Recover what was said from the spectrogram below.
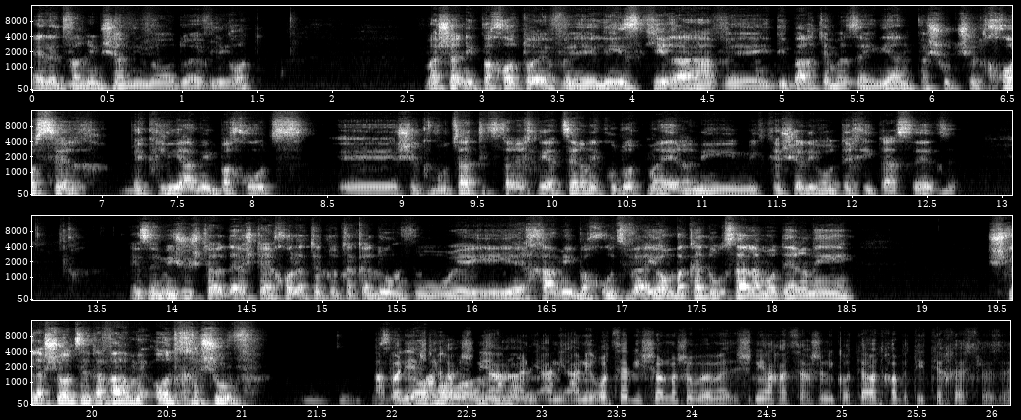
אלה דברים שאני מאוד אוהב לראות. מה שאני פחות אוהב, אה, לי הזכירה, ודיברתם על זה, עניין פשוט של חוסר בכלייה מבחוץ, שקבוצה תצטרך לייצר נקודות מהר, אני מתקשה לראות איך היא תעשה את זה. איזה מישהו שאתה יודע שאתה יכול לתת לו את הכדור והוא אה, יהיה חם מבחוץ, והיום בכדורסל המודרני, שלשות זה דבר מאוד חשוב. אבל יש לא לך, שנייה, אני, אני, אני רוצה לשאול משהו באמת, שנייה אחת, צריך שאני קוטע אותך ותתייחס לזה.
